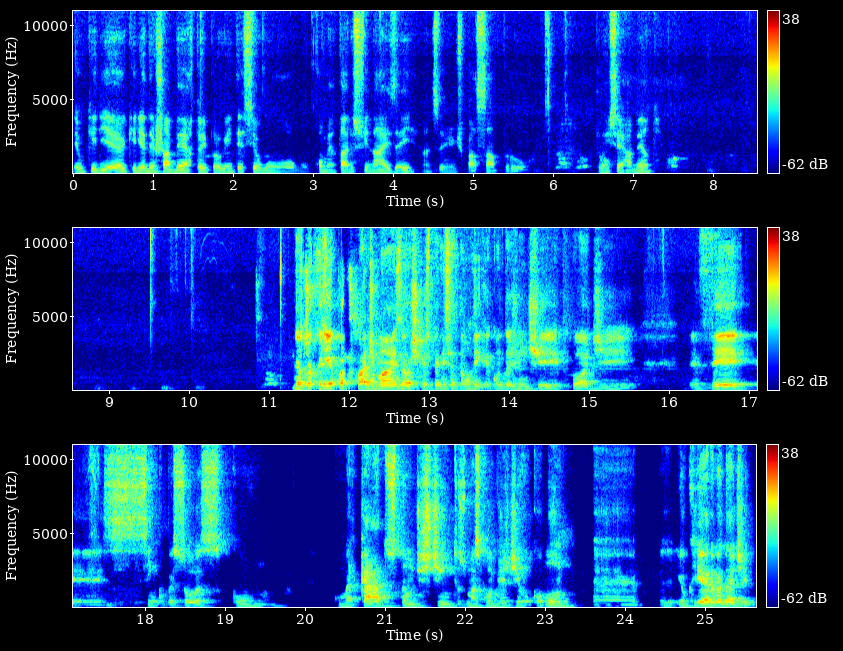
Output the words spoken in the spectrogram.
Eu queria, queria deixar aberto aí para alguém tecer algum, algum comentários finais aí, antes da gente passar para o encerramento. Eu só queria participar demais. Eu acho que a experiência é tão rica quando a gente pode é, ver é, cinco pessoas com, com, mercados tão distintos, mas com objetivo comum. É, eu queria, na verdade,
